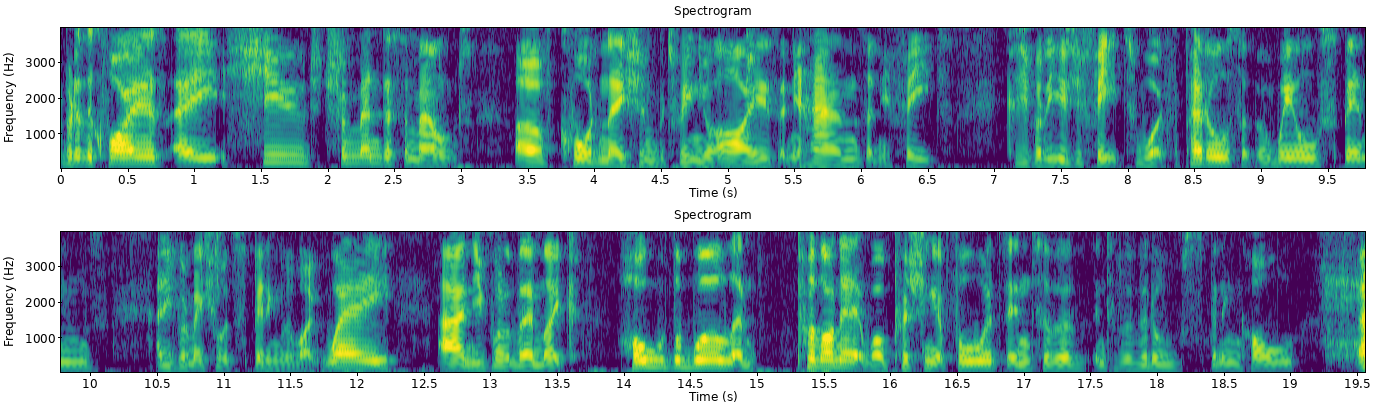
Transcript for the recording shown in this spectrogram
but it requires a huge, tremendous amount of coordination between your eyes and your hands and your feet, because you've got to use your feet to work the pedals so that the wheel spins, and you've got to make sure it's spinning the right way, and you've got to then like hold the wool and pull on it while pushing it forwards into the into the little spinning hole.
